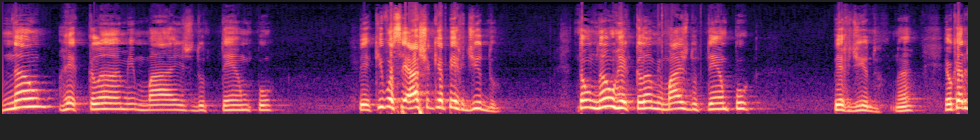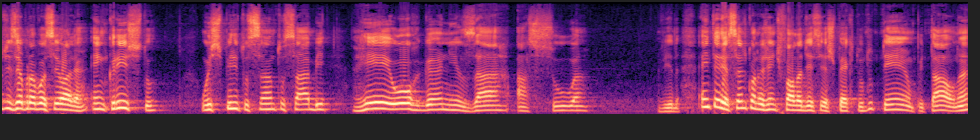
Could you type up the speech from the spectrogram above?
Não reclame mais do tempo que você acha que é perdido. Então não reclame mais do tempo perdido, né? Eu quero dizer para você, olha, em Cristo o Espírito Santo sabe reorganizar a sua vida. É interessante quando a gente fala desse aspecto do tempo e tal, né?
